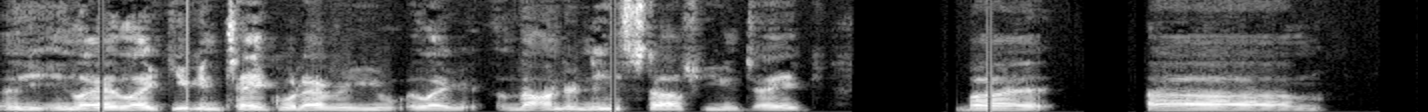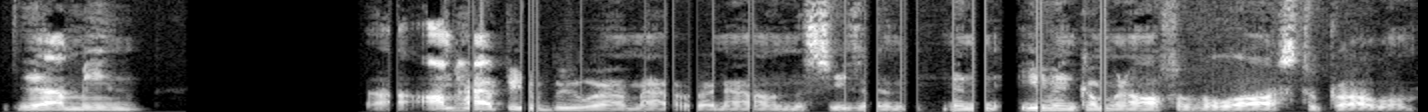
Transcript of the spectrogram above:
you know, like, you can take whatever you, like, the underneath stuff you can take. But, um, yeah, I mean, uh, I'm happy to be where I'm at right now in the season, and even coming off of a loss to problem.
